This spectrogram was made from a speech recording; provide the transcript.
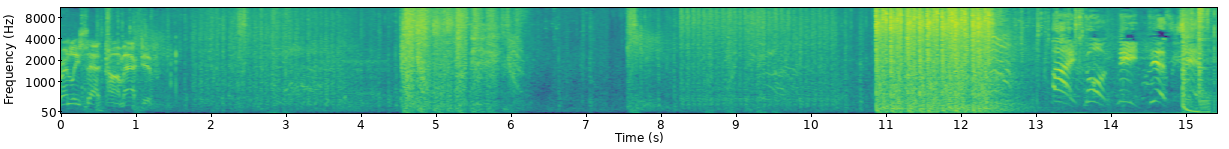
Friendly SATCOM active. I don't need this shit!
